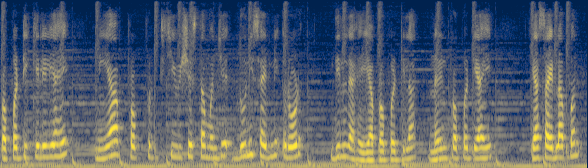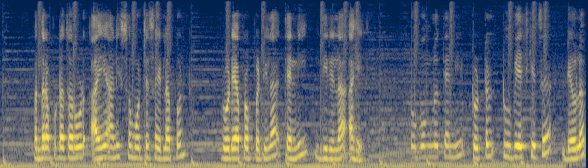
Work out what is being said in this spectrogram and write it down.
प्रॉपर्टी केलेली आहे. आणि या प्रॉपर्टीची विशेषता म्हणजे दोन्ही साईडनी रोड दिलेला आहे. या प्रॉपर्टीला नवीन प्रॉपर्टी आहे. या साईडला पण पंधरा फुटाचा रोड आहे आणि समोरच्या साईडला पण रोड या प्रॉपर्टीला त्यांनी दिलेला आहे. तो बंगलो त्यांनी टोटल टू बी एच केचं डेव्हलप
